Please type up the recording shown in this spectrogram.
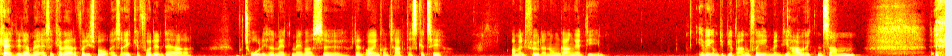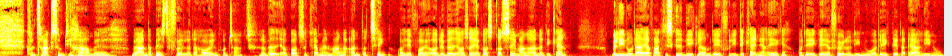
kan det der med, altså kan være der for de små, altså ikke kan få den der fortrolighed med dem, ikke også øh, den øjenkontakt, der skal til. Og man føler nogle gange, at de, jeg ved ikke om de bliver bange for en, men de har jo ikke den samme øh, kontakt, som de har med, med andre bedsteforældre, der har øjenkontakt. Så ved jeg godt, så kan man mange andre ting, og det, får, og det ved jeg også, og jeg kan også godt se, at mange andre de kan. Men lige nu der er jeg faktisk skide ligeglad med det, fordi det kan jeg ikke, og det er ikke det, jeg føler lige nu, og det er ikke det, der er lige nu.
